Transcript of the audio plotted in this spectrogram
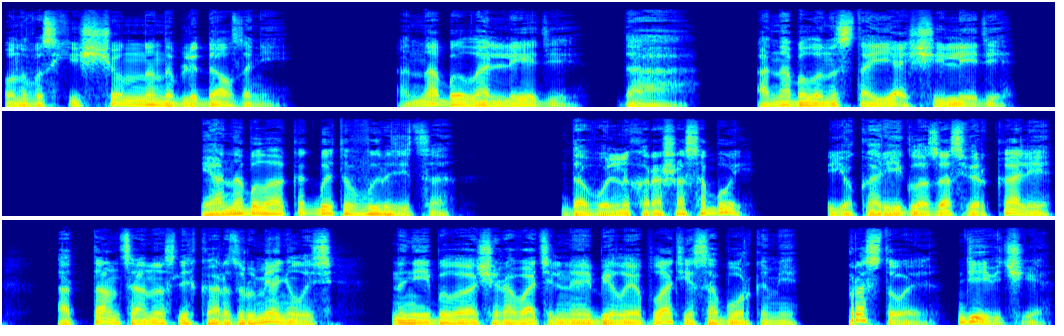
Он восхищенно наблюдал за ней. Она была леди, да, она была настоящей леди. И она была, как бы это выразиться, довольно хороша собой. Ее карие глаза сверкали, от танца она слегка разрумянилась, на ней было очаровательное белое платье с оборками, простое, девичье,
